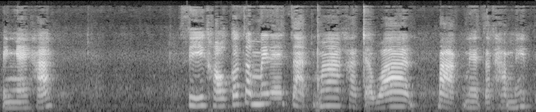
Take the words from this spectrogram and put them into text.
เป็นไงคะสสีเขาก็จะไม่ได้จัดมากค่ะ แต่ว่าปากเนี่ยจะทำให้ปาก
